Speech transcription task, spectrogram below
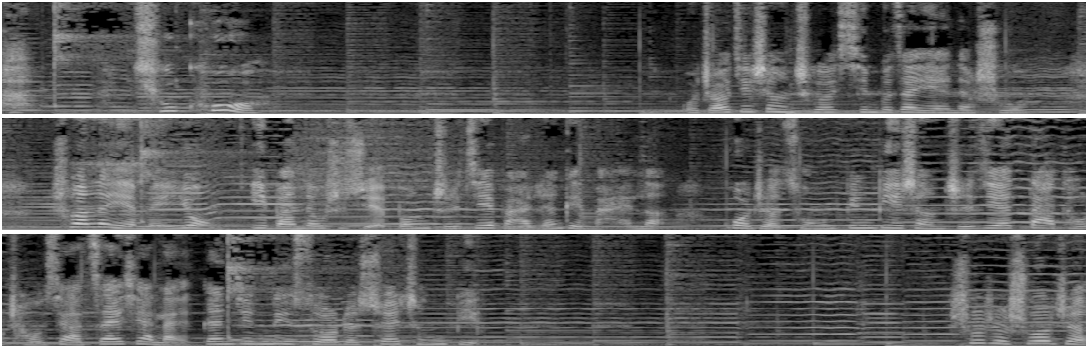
哈，秋裤！我着急上车，心不在焉地说：“穿了也没用，一般都是雪崩直接把人给埋了，或者从冰壁上直接大头朝下栽下来，干净利索的摔成饼。”说着说着，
